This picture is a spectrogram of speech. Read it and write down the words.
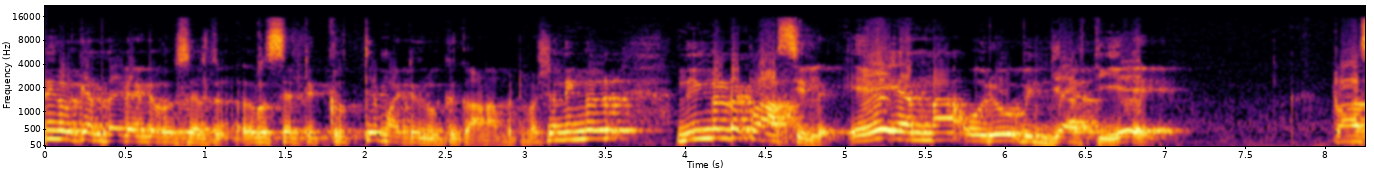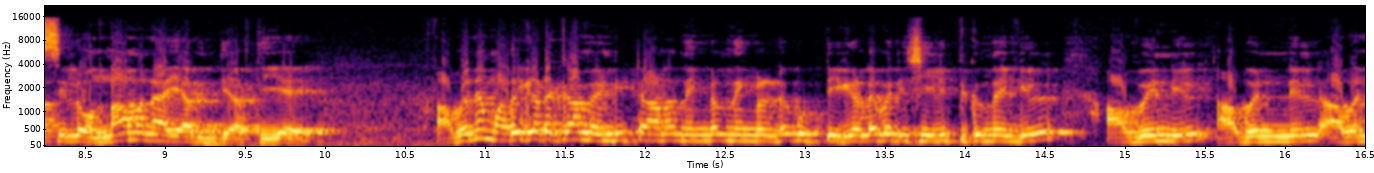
നിങ്ങൾക്ക് എന്തായാലും അതിന്റെ റിസൾട്ട് റിസൾട്ട് കൃത്യമായിട്ട് നിങ്ങൾക്ക് കാണാൻ പറ്റും. പക്ഷെ നിങ്ങൾ നിങ്ങളുടെ ക്ലാസ്സിൽ എ എന്ന ഒരു വിദ്യാർത്ഥിയെ ക്ലാസ്സിൽ ഒന്നാമനായ വിദ്യാർത്ഥിയെ അവനെ മറികടക്കാൻ വേണ്ടിയിട്ടാണ് നിങ്ങൾ നിങ്ങളുടെ കുട്ടികളെ പരിശീലിപ്പിക്കുന്നതെങ്കിൽ അവനിൽ അവനിൽ അവൻ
